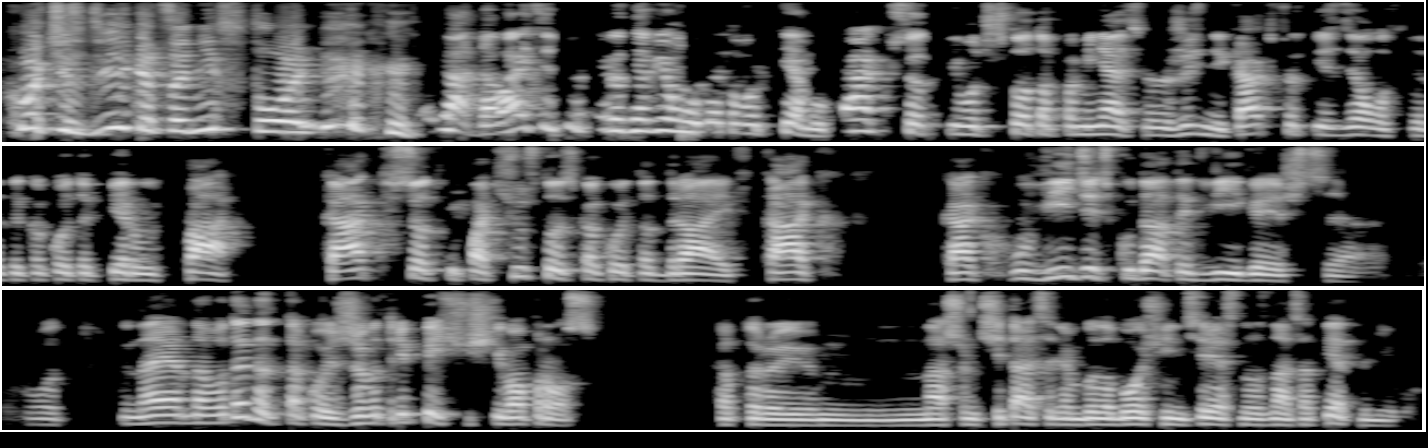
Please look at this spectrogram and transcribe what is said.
хочешь двигаться, не стой. Да, давайте все-таки разовьем вот эту вот тему. Как все-таки вот что-то поменять в своей жизни, как все-таки сделать это какой-то первый шаг, как все-таки почувствовать какой-то драйв, как, как увидеть, куда ты двигаешься. Вот, наверное, вот этот такой животрепещущий вопрос, который нашим читателям было бы очень интересно узнать ответ на него.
